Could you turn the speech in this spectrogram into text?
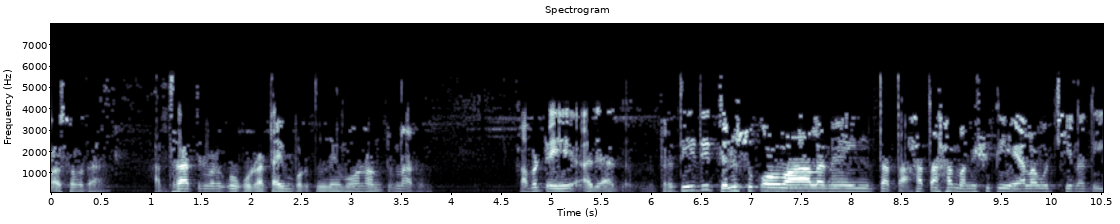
పాస్ అవుదా అర్ధరాత్రి వరకు కూడా టైం పడుతుందేమో అని అంటున్నారు. కాబట్టి అది అది ప్రతిదీ తెలుసుకోవాలనే ఇంత తహతహ మనిషికి ఎలా వచ్చినది?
